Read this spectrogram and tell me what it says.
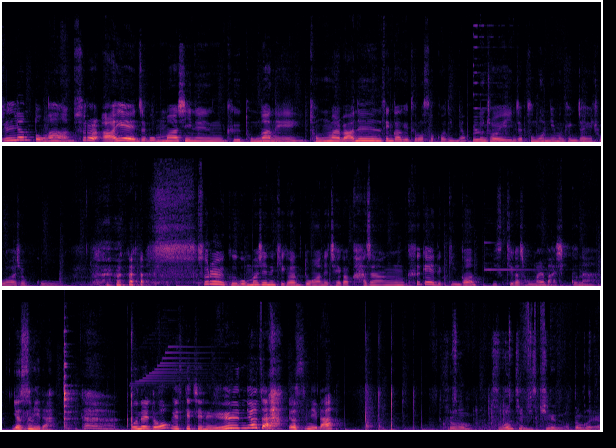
1년 동안 술을 아예 이제 못 마시는 그 동안에 정말 많은 생각이 들었었거든요. 물론 저희 이제 부모님은 굉장히 좋아하셨고 술을 그 못 마시는 기간 동안에 제가 가장 크게 느낀 건 위스키가 정말 맛있구나 였습니다. 오늘도 위스키 치는 여자였습니다. 그럼 두 번째 위스키는 어떤 거예요?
